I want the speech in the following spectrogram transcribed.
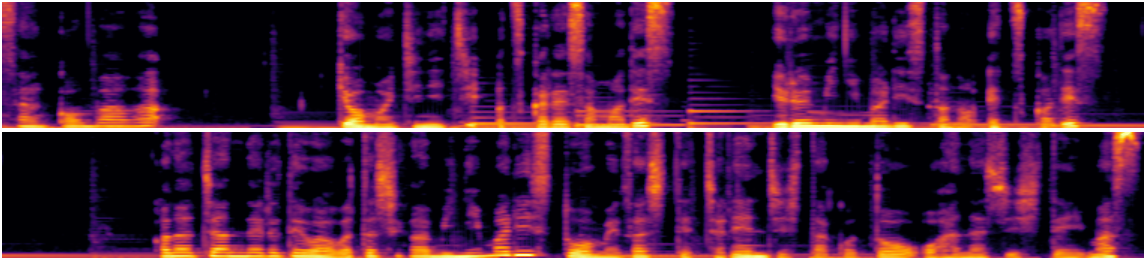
さんこんばんは。今日も一日お疲れ様です。ゆるミニマリストのえつこです。このチャンネルでは私がミニマリストを目指してチャレンジしたことをお話ししています。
